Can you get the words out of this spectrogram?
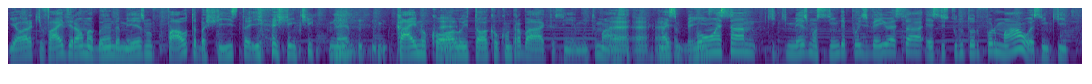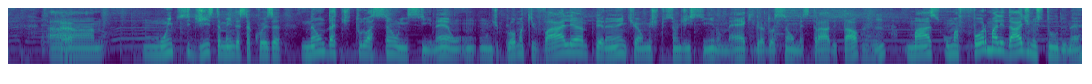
e a hora que vai virar uma banda mesmo, falta baixista e a gente, né, cai no colo e toca o contrabaixo, assim, é muito massa. É, é, é, Mas bem bom isso. essa que, que mesmo assim depois veio essa, esse estudo todo formal, assim que ah, muito se diz também dessa coisa não da titulação em si, né? Um, um diploma que valha perante a uma instituição de ensino, MEC, graduação, mestrado e tal, Uhum. mas uma formalidade no estudo, né?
